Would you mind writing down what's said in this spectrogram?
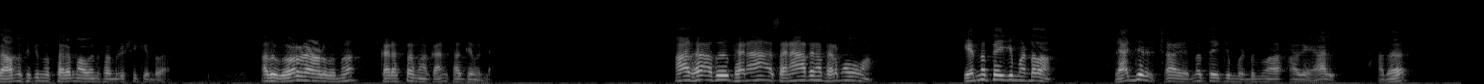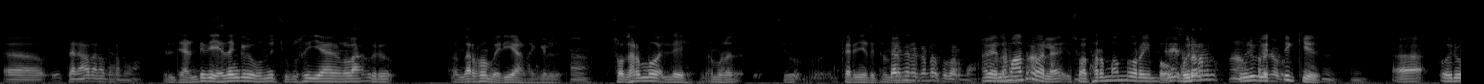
താമസിക്കുന്ന സ്ഥലം അവൻ സംരക്ഷിക്കേണ്ടതാണ്. അത് വേറൊരാൾ വന്ന് കരസ്ഥമാക്കാൻ സാധ്യമല്ല. അത് അത് ധനാ സനാതന ധർമ്മവുമാണ് എന്നത്തേക്കും വേണ്ടതാണ്? രാജ്യരക്ഷ എന്നത്തേക്കും വേണ്ടുന്ന ആകയാൽ അത് സനാതന ധർമ്മമാണ് ഇതിൽ രണ്ടിൽ ഏതെങ്കിലും ഒന്ന് ചൂസ് ചെയ്യാനുള്ള ഒരു സന്ദർഭം വരികയാണെങ്കിൽ സ്വധർമ്മം അല്ലേ നമ്മൾ തിരഞ്ഞെടുക്കേണ്ട സ്വധർമ്മം അല്ല എന്ന് മാത്രമല്ല സ്വധർമ്മം എന്ന് പറയുമ്പോൾ ഒരു. വ്യക്തിക്ക് ഒരു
